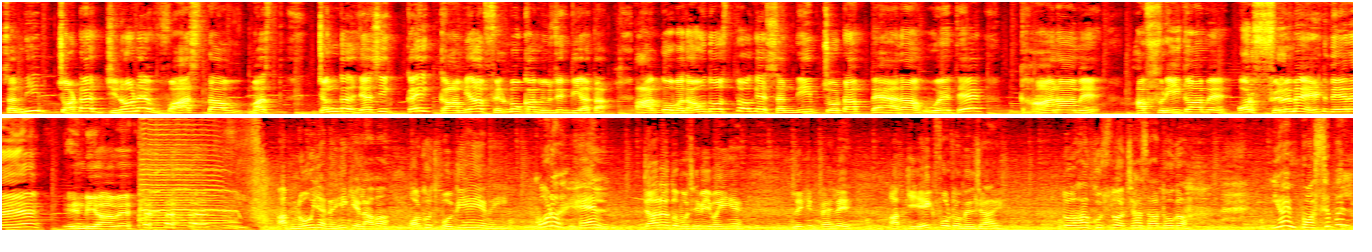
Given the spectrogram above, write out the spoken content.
संदीप चौटा जिन्होंने वास्तव मस्त जंगल जैसी कई कामयाब फ़िल्मों का म्यूज़िक दिया था। आपको बताऊँ दोस्तों कि संदीप चोटा पैदा हुए थे घाना में अफ्रीका में और फ़िल्में हिट दे रहे हैं इंडिया में। आप नो या नहीं के अलावा और कुछ बोलती हैं या नहीं? Go to hell. जाना तो मुझे भी वही है लेकिन पहले आपकी एक फ़ोटो मिल जाए तो वहाँ कुछ तो अच्छा साथ होगा। यू impossible.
